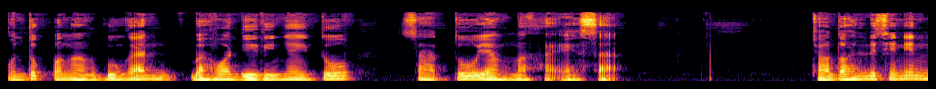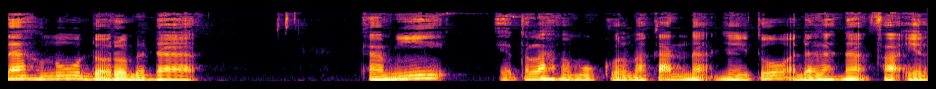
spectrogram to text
untuk pengagungan bahwa dirinya itu satu yang maha esa. Contohnya di sini nahnu dorobana. Kami ya telah memukul, maka naknya itu adalah nak fa'il.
